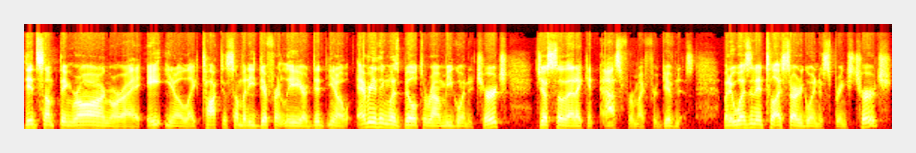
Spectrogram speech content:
did something wrong or I ate, you know, like talked to somebody differently or did, you know, everything was built around me going to church just so that I can ask for my forgiveness. But it wasn't until I started going to Springs Church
